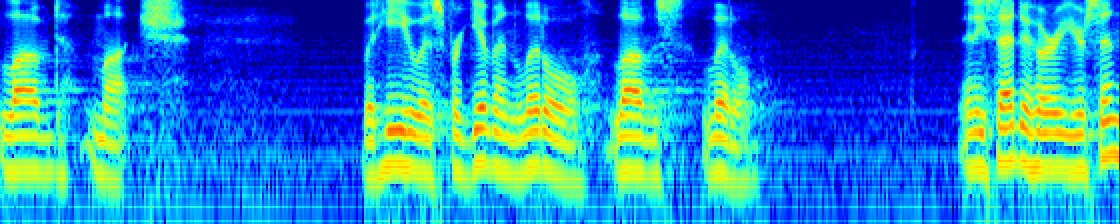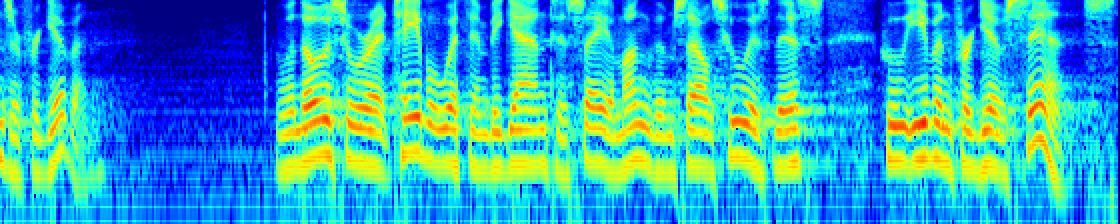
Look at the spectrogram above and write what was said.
loved much. But he who is forgiven little loves little. And he said to her, Your sins are forgiven. And when those who were at table with him began to say among themselves, Who is this who even forgives sins?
